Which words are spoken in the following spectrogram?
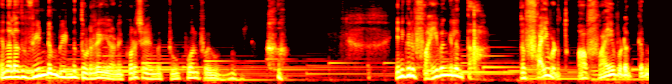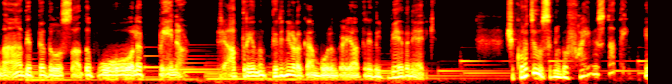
എന്നാൽ അത് വീണ്ടും വീണ്ടും തുടരുകയാണ്. കുറച്ച് കഴിയുമ്പോൾ ടു പോയിന്റ് ഫൈവ് ഒന്നുമില്ല. എനിക്കൊരു ഫൈവ് എങ്കിലും താ. ഫൈവ് എടുത്തു. ആ ഫൈവ് എടുക്കുന്ന ആദ്യത്തെ ദിവസം അതുപോലെ പെയിനാണ് രാത്രിയൊന്നും തിരിഞ്ഞു കിടക്കാൻ പോലും കഴിയാത്ത രീതിയിൽ വേദനയായിരിക്കും. പക്ഷെ കുറച്ച് ദിവസങ്ങൾ five is nothing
